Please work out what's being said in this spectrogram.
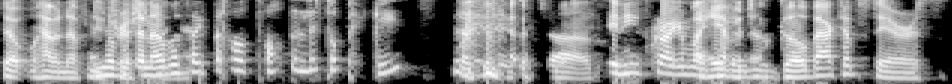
don't have enough I know, nutrition. then I was like, but all, all the little pickies. Like just and he's crying. I'm like, I Kevin, just go back upstairs.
